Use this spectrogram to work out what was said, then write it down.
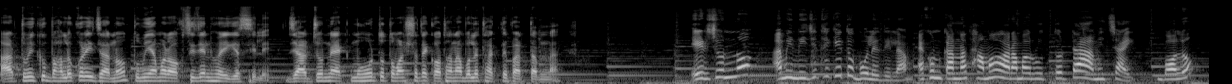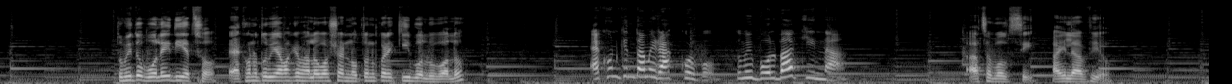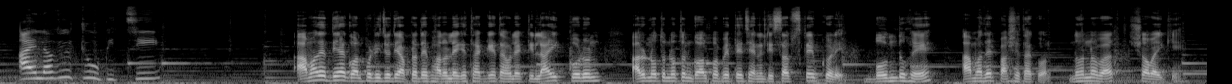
আর তুমি খুব ভালো করেই জানো তুমি আমার অক্সিজেন হয়ে গেছিলে যার জন্য এক মুহূর্ত তোমার সাথে কথা না বলে থাকতে পারতাম না। এর জন্য আমি নিজে থেকেই তো বলে দিলাম এখন কান্না থামাও আর আমার উত্তরটা আমি চাই বলো। তুমি তো বলেই দিয়েছ এখনও তুমি আমাকে ভালোবাসার নতুন করে কি বলব বলো? এখন কিন্তু আমি রাগ করব তুমি বলবা কি না? আচ্ছা বলছি I love you I love you too পিচ্ছি আমাদের দেয়া গল্পটি যদি আপনাদের ভালো লেগে থাকে, তাহলে একটি লাইক করুন। আরও নতুন নতুন গল্প পেতে চ্যানেলটি সাবস্ক্রাইব করে বন্ধু হয়ে আমাদের পাশে থাকুন। ধন্যবাদ সবাইকে।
